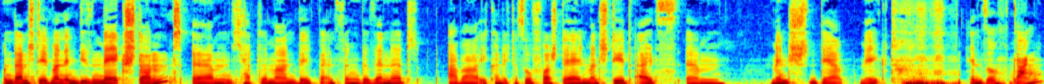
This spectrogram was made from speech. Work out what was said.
Und dann steht man in diesem Melkstand. Ähm, ich hatte mal ein Bild bei Instagram gesendet, aber ihr könnt euch das so vorstellen, man steht als ähm, Mensch, der melkt, in so einem Gang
